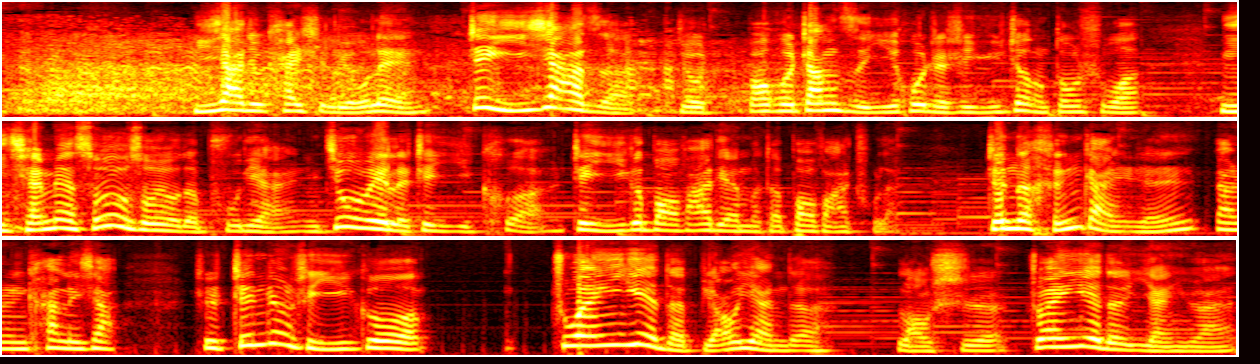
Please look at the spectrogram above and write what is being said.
一下就开始流泪。这一下子，就包括章子怡或者是于正都说，你前面所有所有的铺垫，你就为了这一刻，这一个爆发点把它爆发出来，真的很感人，让人看了一下，这真正是一个专业的表演的老师，专业的演员，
